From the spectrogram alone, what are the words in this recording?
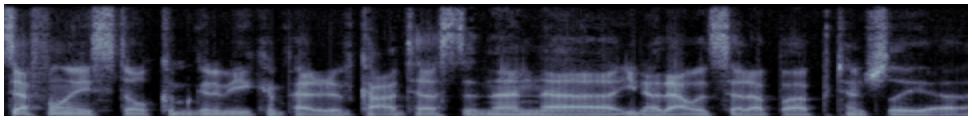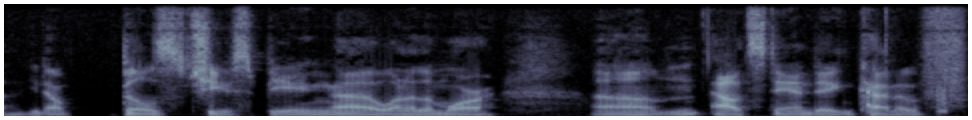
definitely still com- going to be a competitive contest. And then, uh, you know, that would set up potentially, uh, you know, Bills Chiefs being uh, one of the more um, outstanding kind of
